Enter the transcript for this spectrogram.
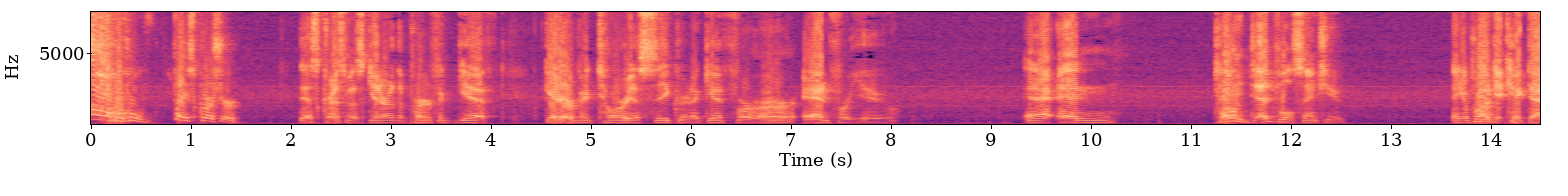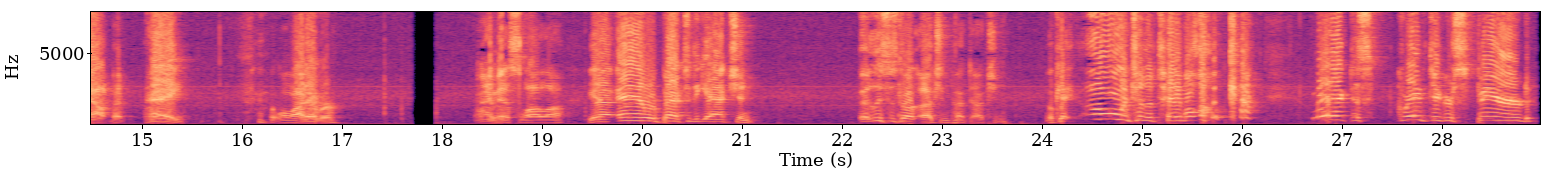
Oh, Face Crusher. This Christmas, get her the perfect gift. Get her Victoria's Secret, a gift for her and for you. And and tell him Deadpool sent you. And you'll probably get kicked out, but hey, well, whatever. I miss Lala. Yeah, and we're back to the action. At least it's not action-packed action. Okay. Oh, into the table. Oh, God. Merrick, this Gravedigger speared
